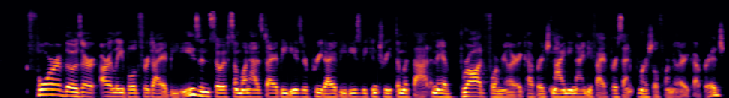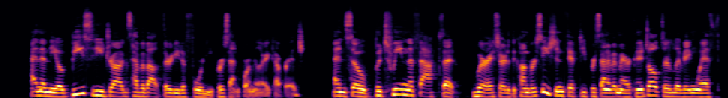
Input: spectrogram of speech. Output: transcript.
Four of those are, are labeled for diabetes. And so if someone has diabetes or prediabetes, we can treat them with that. And they have broad formulary coverage, 90, 95% commercial formulary coverage. And then the obesity drugs have about 30 to 40% formulary coverage. And so between the fact that where I started the conversation, 50% of American adults are living with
